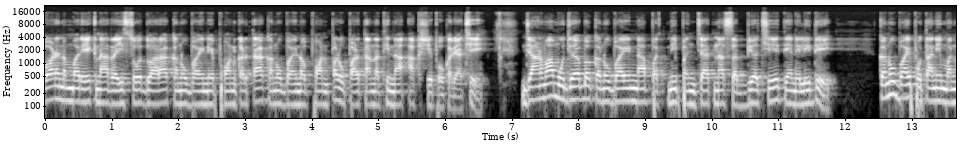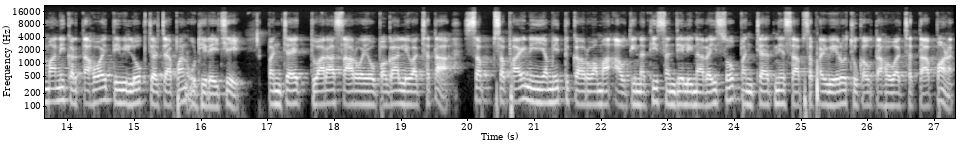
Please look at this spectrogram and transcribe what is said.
વોર્ડ નંબર એકના રહીશો દ્વારા કનુભાઈને ફોન કરતા કનુભાઈનો ફોન પણ ઉપાડતા નથીના આક્ષેપો કર્યા છે. જાણવા મુજબ કનુભાઈના પત્ની પંચાયતના સભ્ય છે. તેને લીધે કનુભાઈ પોતાની મનમાની કરતા હોય તેવી લોકચર્ચા પણ ઉઠી રહી છે. પંચાયત દ્વારા સારો એવો પગાર લેવા છતાં સફ સફાઈ નિયમિત કરવામાં આવતી નથી. સંજેલીના રહીશો પંચાયતને સાફ સફાઈ વેરો ચૂકવતા હોવા છતાં પણ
